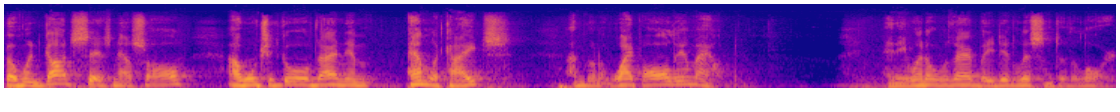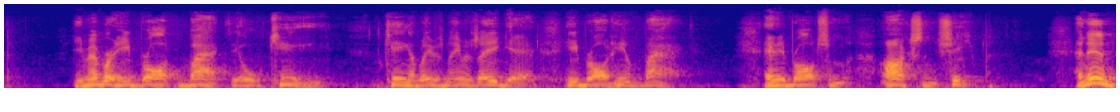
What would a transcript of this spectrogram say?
But when God says, Now, Saul, I want you to go over there and them Amalekites I'm going to wipe all them out. And he went over there, but he didn't listen to the Lord. You remember he brought back the old king. King, I believe his name is Agag. He brought him back. And he brought some oxen sheep. And then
